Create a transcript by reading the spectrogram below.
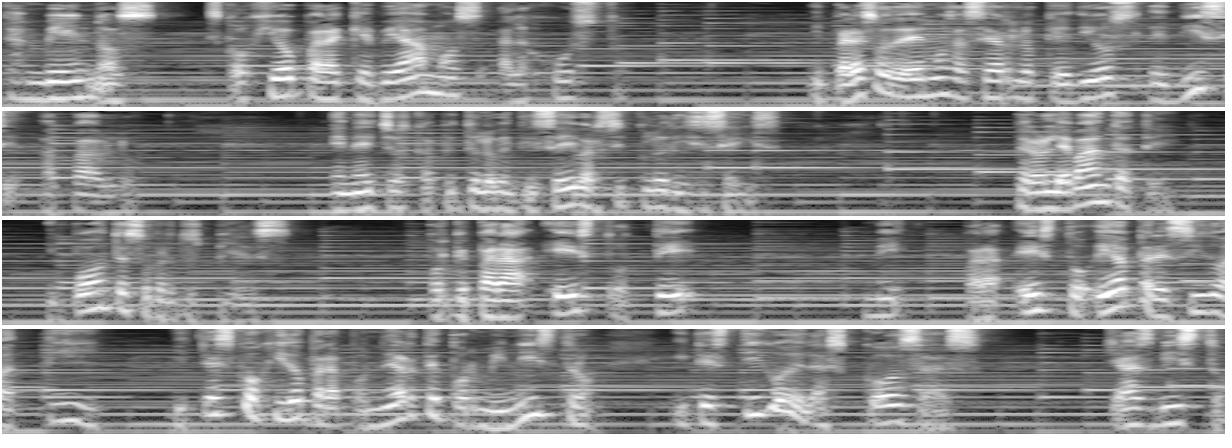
también nos escogió para que veamos al justo. Y para eso debemos hacer lo que Dios le dice a Pablo en Hechos capítulo 26 versículo 16 pero levántate y ponte sobre tus pies, porque para esto te he aparecido a ti y te he escogido para ponerte por ministro y testigo de las cosas que has visto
